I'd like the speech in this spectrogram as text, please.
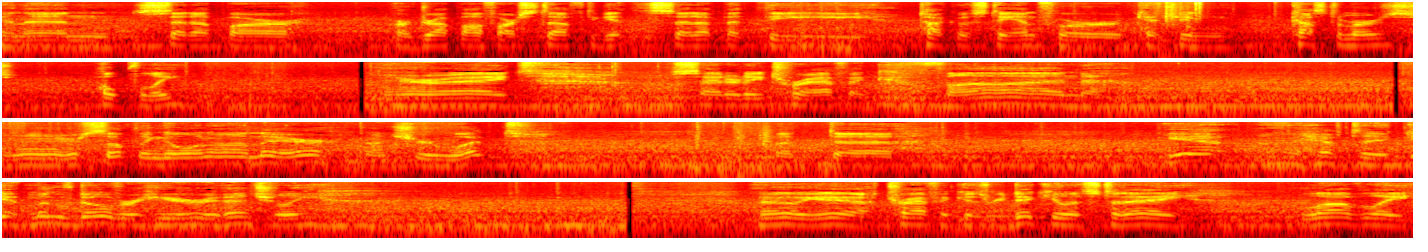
and then set up our or drop off our stuff to get set up at the taco stand for catching customers, hopefully. All right, Saturday traffic, fun. There's something going on there, not sure what, but uh, yeah, I have to get moved over here eventually. Oh yeah, traffic is ridiculous today. Lovely.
